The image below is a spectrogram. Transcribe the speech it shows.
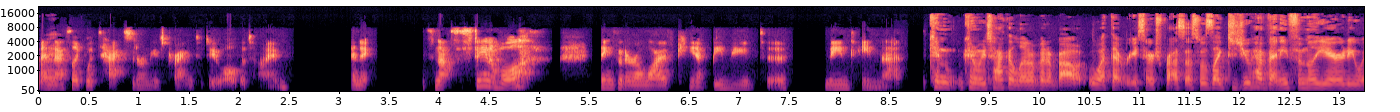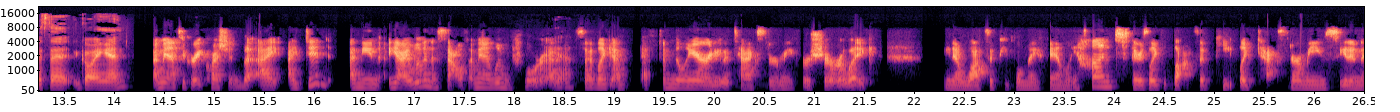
And that's like what taxidermy is trying to do all the time. And it it's not sustainable. Things that are alive can't be made to maintain that. Can can we talk a little bit about what that research process was like? Did you have any familiarity with it going in? I mean, that's a great question, but I, I did, I mean, yeah, I live in the South. I mean, I live in Florida. Yeah. So I have like a, a, familiarity with taxidermy for sure. Like, you know, lots of people in my family hunt. There's like lots of people, like taxidermy, you see it in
